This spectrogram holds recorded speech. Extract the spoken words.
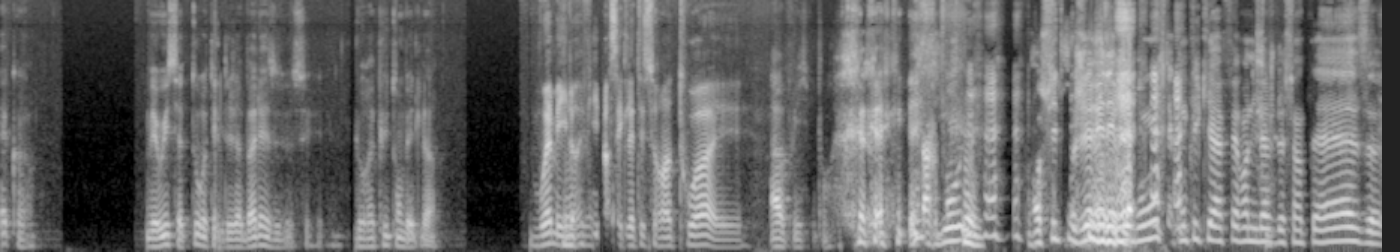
D'accord. Mais oui, cette tour était déjà balèze. Il aurait pu tomber de là. Ouais, mais il aurait fini par s'éclater sur un toit et Ah oui, bon. par rebond. Ensuite, faut gérer les rebonds. C'est compliqué à faire en image de synthèse.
